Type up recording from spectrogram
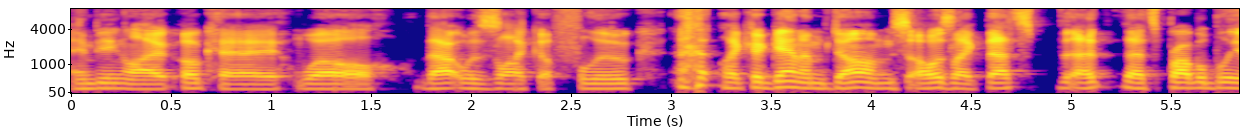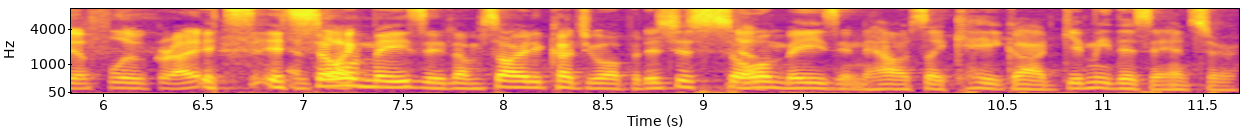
and being like, okay, well, that was like a fluke. like again, I'm dumb, so I was like, that's that that's probably a fluke, right? It's it's so, so I, amazing. I'm sorry to cut you off, but it's just so yeah. amazing how it's like, hey God, give me this answer,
